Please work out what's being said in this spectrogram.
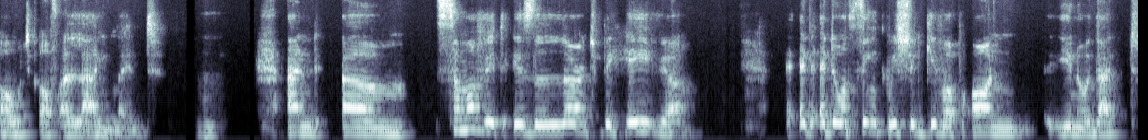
out of alignment. Mm. And um, some of it is learned behavior. I, I, don't think we should give up on, you know, that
